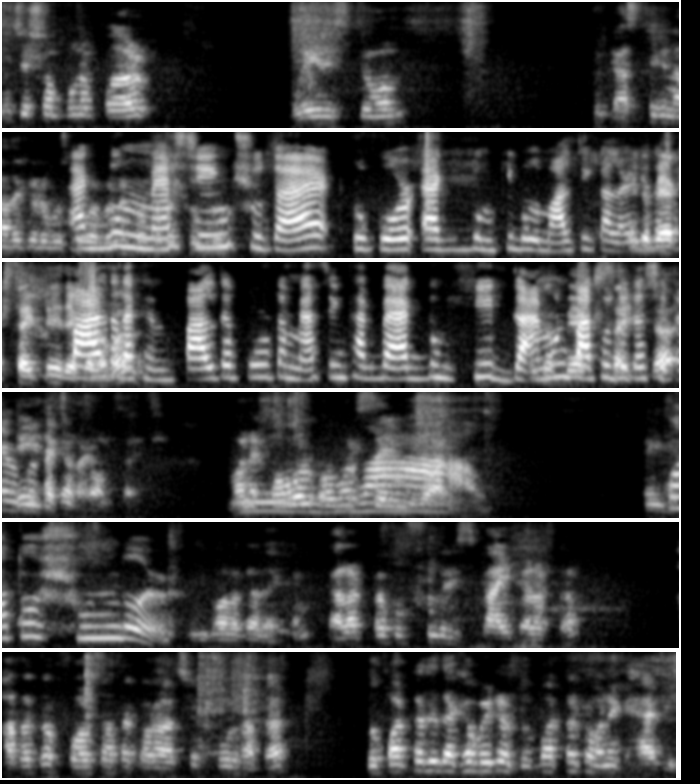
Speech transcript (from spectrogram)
হচ্ছে সম্পূর্ণ পার ওয়েল স্টোন কাছ থেকে না দেখলে বুঝতে পারবেন একদম ম্যাচিং সুতার উপর একদম কি বলব মাল্টি কালার এটা ব্যাক সাইডটাই দেখেন পালটা দেখেন পালটা পুরোটা ম্যাচিং থাকবে একদম হিট ডায়মন্ড পাথর যেটা সেটার উপর। মানে অল ওভার সেম কত সুন্দর। গলাটা দেখেন। কালারটা খুব সুন্দর স্কাই কালারটা হাতাটা ফলস হাতা করা আছে ফুল হাতা। দোপাট্টা যে দেখাবো এটা দোপাট্টাটা অনেক হ্যাভি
